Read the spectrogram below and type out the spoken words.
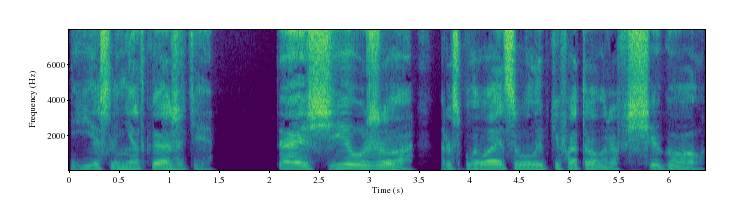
«Если не откажете». «Тащи уже!» — расплывается в улыбке фотограф. «Щегол!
